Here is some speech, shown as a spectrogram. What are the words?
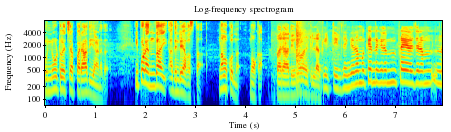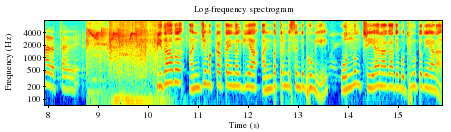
മുന്നോട്ട് വെച്ച പരാതിയാണിത്. ഇപ്പോൾ എന്തായി അതിന്റെ അവസ്ഥ? നമുക്കൊന്ന് നോക്കാം. പരാതിയൊന്നും ആയിട്ടില്ല കിട്ടിയിരുന്നെങ്കിൽ നമുക്ക് എന്തെങ്കിലും പ്രയോജനം നടത്താനേ പിതാവ് അഞ്ചു മക്കൾക്കായി നൽകിയ അൻപത്തിരണ്ട് സെന്റ് ഭൂമിയിൽ ഒന്നും ചെയ്യാനാകാതെ ബുദ്ധിമുട്ടുകയാണ്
